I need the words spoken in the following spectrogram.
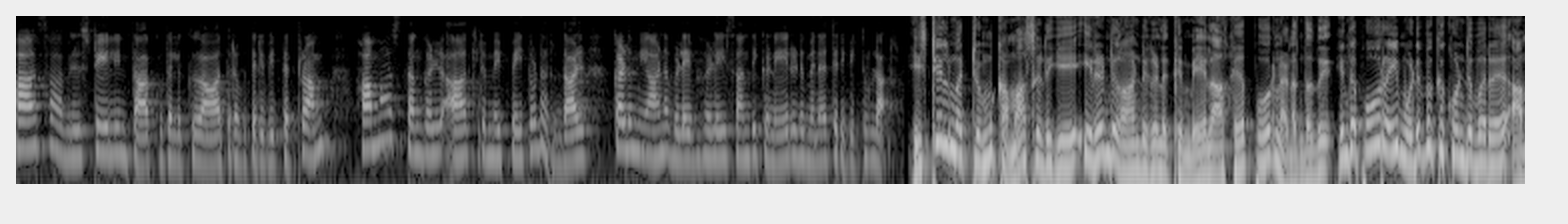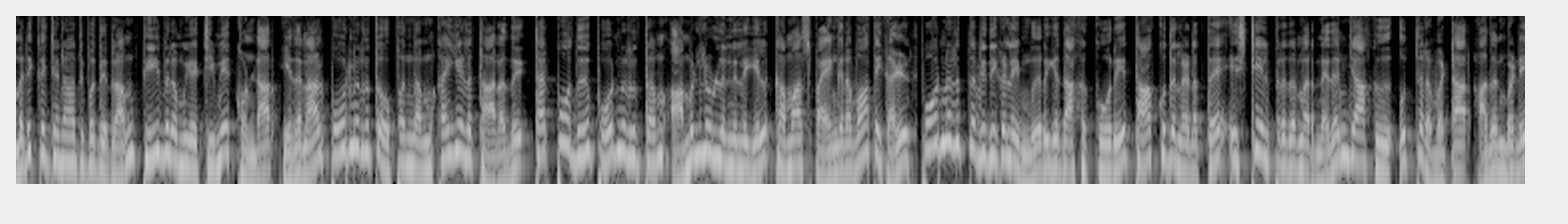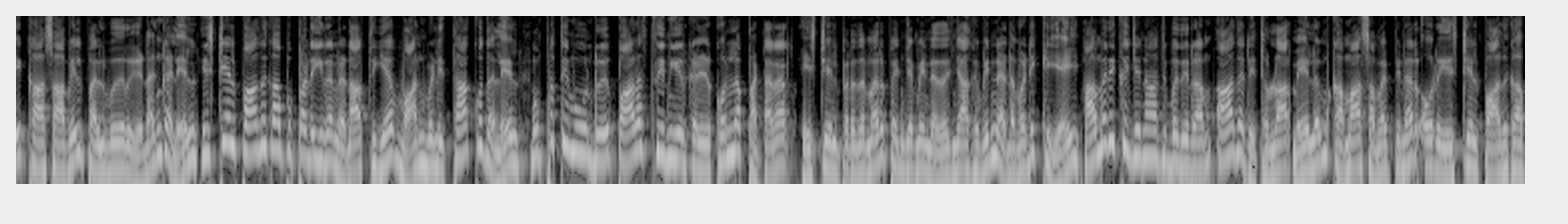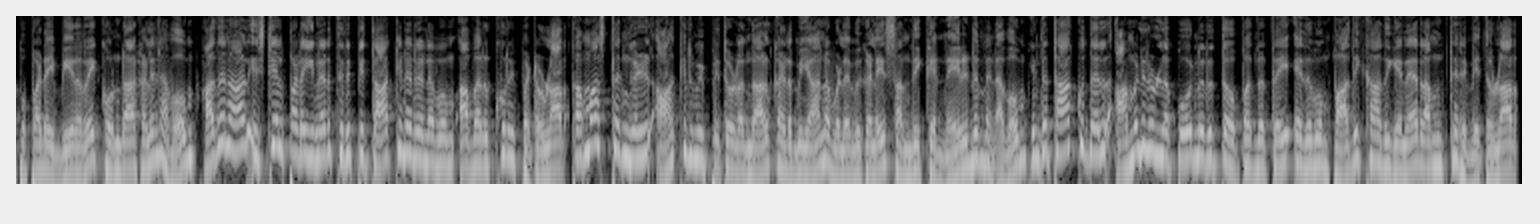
ஹாசாவில் ஸ்டேலின் தாக்குதலுக்கு ஆதரவு தெரிவித்த ட்ரம்ப் ஹமாஸ் தங்கள் ஆக்கிரமிப்பை தொடர்ந்தால் கடுமையான விளைவுகளை சந்திக்க நேரிடும் என தெரிவித்துள்ளார். இஸ்ரேல் மற்றும் கமாஸ் இடையே இரண்டு ஆண்டுகளுக்கு மேலாக போர் நடந்தது. இந்த போரை முடிவுக்கு கொண்டு வர அமெரிக்க ஜனாதிபதி ரம் தீவிர முயற்சி மேற்கொண்டார். இதனால் போர் நிறுத்த ஒப்பந்தம் கையெழுத்தானது. தற்போது போர் நிறுத்தம் அமலில் உள்ள நிலையில் கமாஸ் பயங்கரவாதிகள் போர் நிறுத்த விதிகளை மீறியதாக கூறி தாக்குதல் நடத்த இஸ்ரேல் பிரதமர் நெதன்ஜாகு உத்தரவிட்டார். அதன்படி காசாவில் பல்வேறு இடங்களில் இஸ்ரேல் பாதுகாப்பு படையினர் நடாத்திய வான்வெளி தாக்குதலில் முப்பத்தி மூன்று பாலஸ்தீனியர்கள் கொல்லப்பட்டனர். இஸ்ரேல் பிரதமர் பெஞ்சமின் நெதன்யாகுவின் நடவடிக்கையை அமெரிக்க ஜனாதிபதி ராம் ஆதரித்துள்ளார். மேலும் கமாஸ் அமைப்பினர் ஒரு இஸ்ரேல் பாதுகாப்பு படை வீரரை கொன்றார்கள் எனவும் அதனால் இஸ்ரேல் படையினர் திருப்பி தாக்கினர் எனவும் அவர் குறிப்பிட்டுள்ளார். கமாஸ் தங்கள் ஆக்கிரமிப்பை தொடர்ந்தால் கடுமையான விளைவுகளை சந்திக்க நேரிடும் எனவும் இந்த தாக்குதல் அமலில் உள்ள போர் நிறுத்த ஒப்பந்தத்தை எதுவும் பாதிக்காது என ரம் தெரிவித்துள்ளார்.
